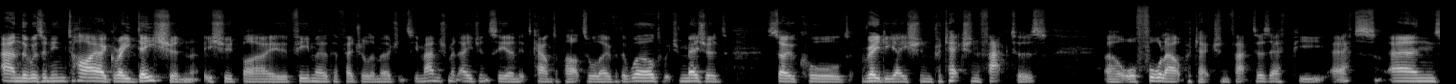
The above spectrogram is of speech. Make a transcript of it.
And there was an entire gradation issued by FEMA, the Federal Emergency Management Agency, and its counterparts all over the world, which measured so called radiation protection factors uh, or fallout protection factors, FPFs. And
